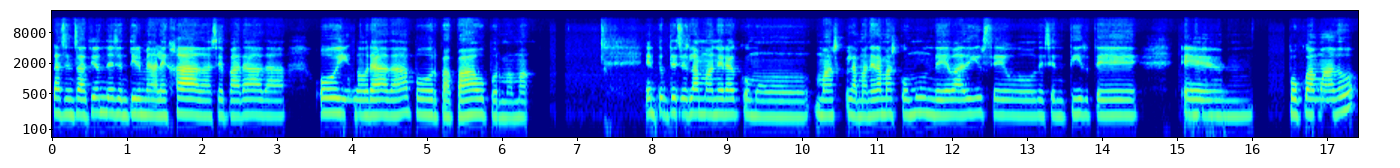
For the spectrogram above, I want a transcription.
la sensación de sentirme alejada, separada o ignorada por papá o por mamá. Entonces es la manera como más, la manera más común de evadirse o de sentirte em, poco amado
